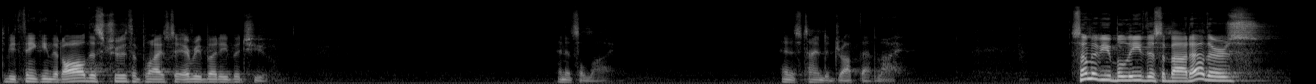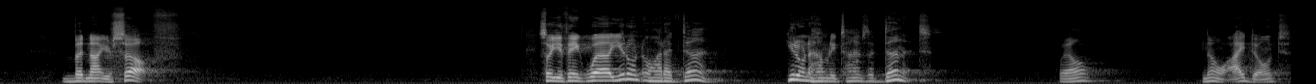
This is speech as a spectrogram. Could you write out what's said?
to be thinking that all this truth applies to everybody but you. and it's a lie. And it's time to drop that lie. Some of you believe this about others, but not yourself. So you think, well, you don't know what I've done. You don't know how many times I've done it. Well, no, I don't,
